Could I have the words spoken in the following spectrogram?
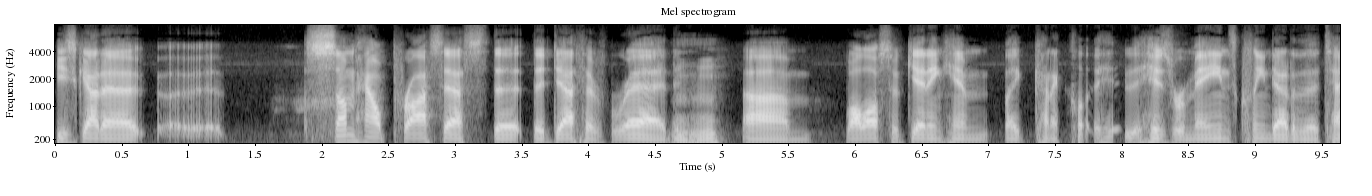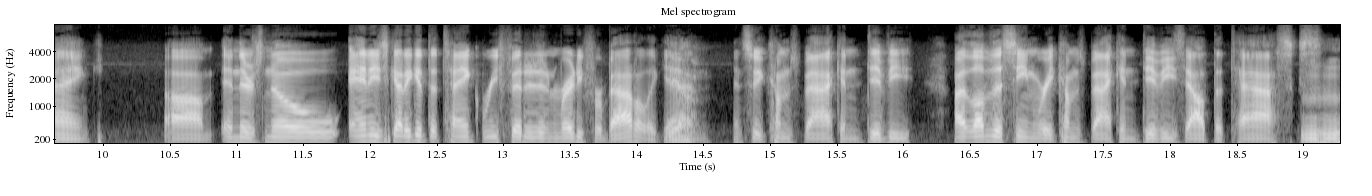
He's got to uh, somehow process the the death of Red hmm um, while also getting him like kind of cl- his remains cleaned out of the tank. Um, and there's no, and he's got to get the tank refitted and ready for battle again. And so he comes back and divvy. I love the scene where he comes back and divvies out the tasks hmm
